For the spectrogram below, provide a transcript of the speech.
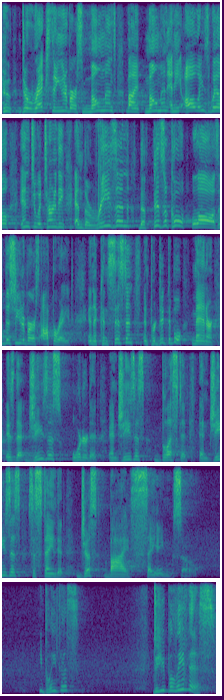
who directs the universe moment by moment, and he always will into eternity. And the reason the physical laws of this universe operate in a consistent and predictable manner is that Jesus ordered it, and Jesus blessed it, and Jesus sustained it just by saying so. You believe this? Do you believe this?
